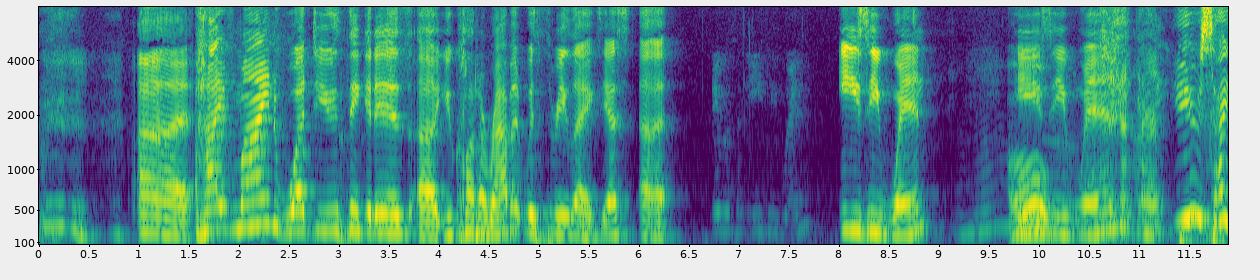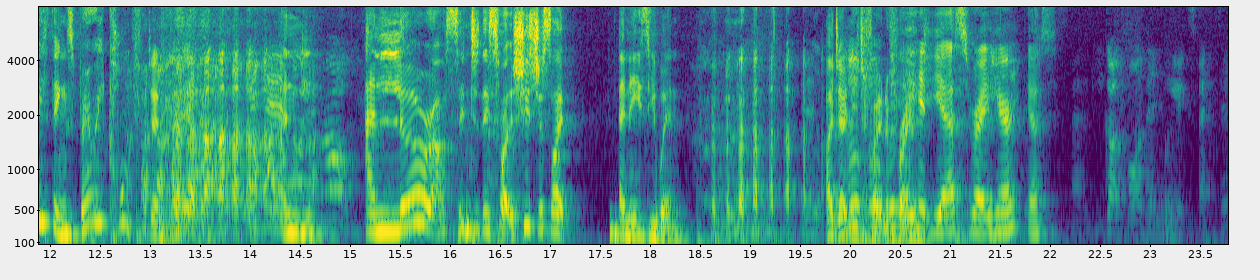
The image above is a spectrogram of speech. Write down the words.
Uh, hive mind, what do you think it is? Uh, you caught a rabbit with three legs. Yes? Uh, It was an easy win. easy win. Oh. Easy win. Uh, You say things very confidently and, and lure us into this fight. She's just like, an easy win. I don't need to phone a friend. yes, right here. Yes. You got more than you expected.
